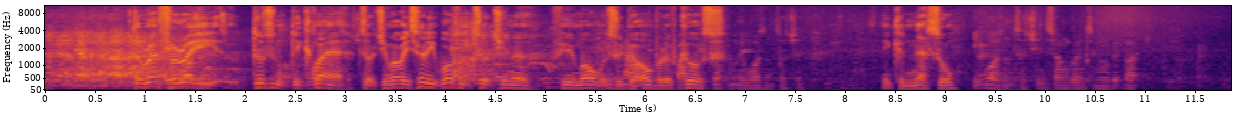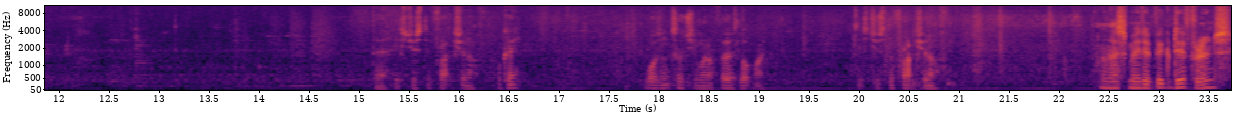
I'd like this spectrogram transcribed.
The referee doesn't declare touching. Well, he said it wasn't touching a few moments It is now ago, but of course It definitely wasn't touching. It can nestle. It wasn't touching, so I'm going to move it back. There, it's just a fraction off, okay? It Wasn't touching when I first looked, man. It's just a fraction off. And that's made a big difference.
